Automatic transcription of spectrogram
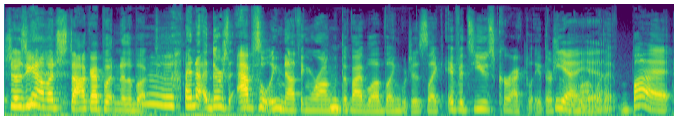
shows you how much stock I put into the book. And there's absolutely nothing wrong with the five love languages. Like if it's used correctly, there's nothing Yeah, wrong yeah. with it. But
